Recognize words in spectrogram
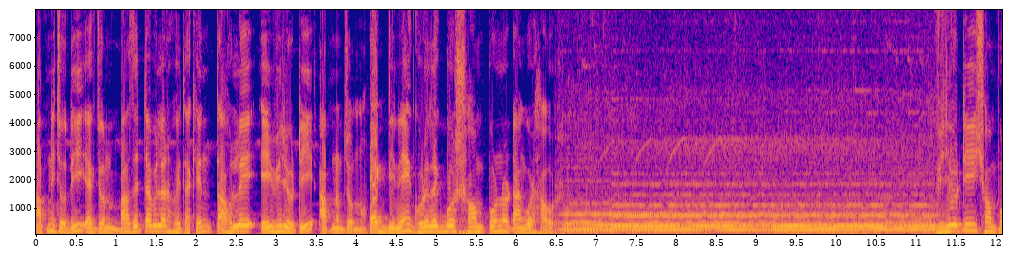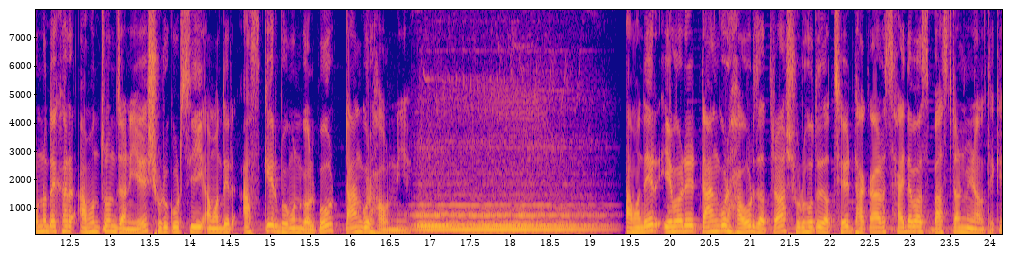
আপনি যদি একজন বাজেট ট্রাভেলার হয়ে থাকেন, তাহলে এই ভিডিওটি আপনার জন্য। একদিনে ঘুরে দেখব সম্পূর্ণ টাঙ্গুর হাওর। ভিডিওটি সম্পূর্ণ দেখার আমন্ত্রণ জানিয়ে শুরু করছি আমাদের আজকের ভ্রমণ গল্প টাঙ্গুর হাওর নিয়ে। আমাদের এবারের টাঙ্গুর হাওর যাত্রা শুরু হতে যাচ্ছে ঢাকার সাইদাবাস বাস টার্মিনাল থেকে।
